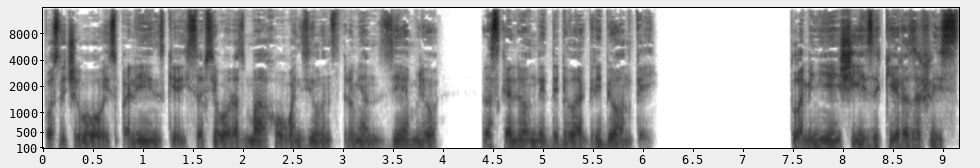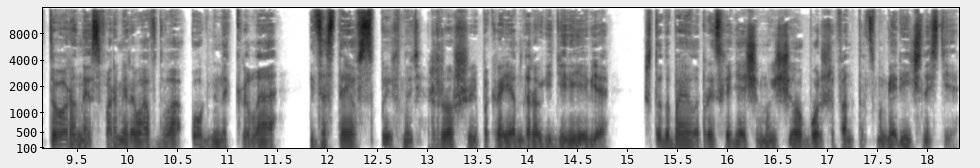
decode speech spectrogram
после чего Исполинский со всего размаху вонзил инструмент в землю, раскаленный до бела гребенкой. Пламенеющие языки разошлись в стороны, сформировав два огненных крыла и заставив вспыхнуть росшие по краям дороги деревья, что добавило происходящему еще больше фантасмагоричности.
